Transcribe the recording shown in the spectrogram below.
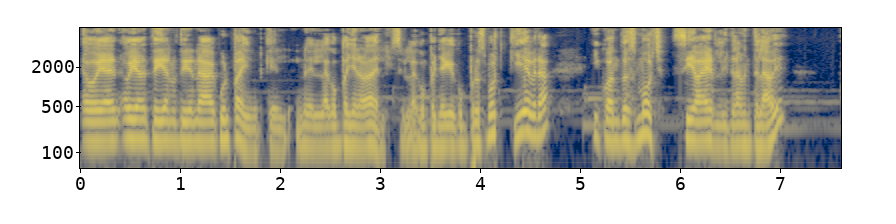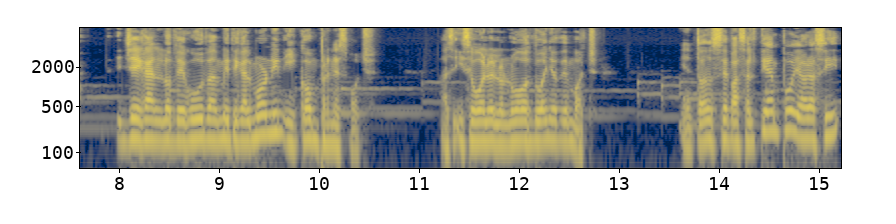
Obvia- obviamente Ian no tiene nada de culpa ahí, porque la compañía no era de él. La compañía que compró Smoch quiebra, y cuando Smoch se iba a ir literalmente la ve, llegan los de Good and Mythical Morning y compran Smoch. Así, y se vuelven los nuevos dueños de Smoch. Y entonces pasa el tiempo y ahora sí,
